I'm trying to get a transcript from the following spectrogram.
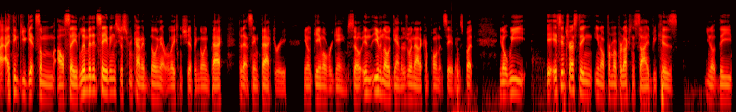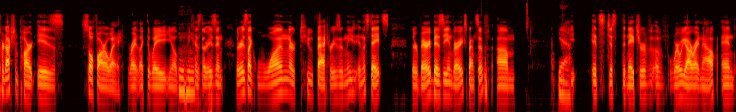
I I think you get some, I'll say, limited savings just from kind of building that relationship and going back to that same factory, you know, game over game. So, in, even though again, there's really not a component savings, but you know, we it's interesting, you know, from a production side because you know the production part is so far away, right? Like the way you know hmm because there isn't, there is like one or two factories in the in the states. They're very busy and very expensive. Um, Yeah. it's just the nature of, of where we are right now and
